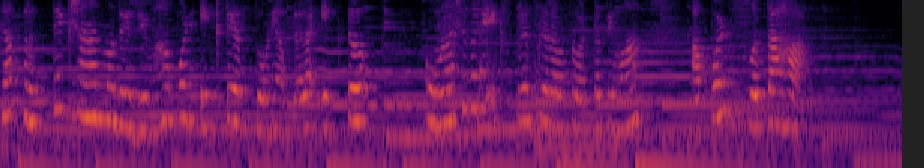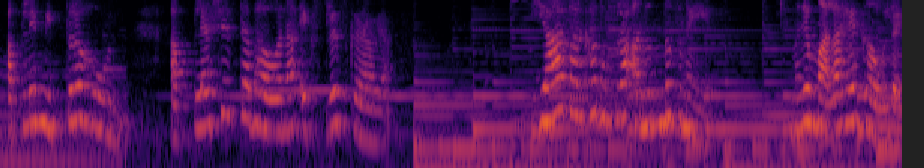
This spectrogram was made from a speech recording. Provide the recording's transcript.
त्या प्रत्येक क्षणांमध्ये जेव्हा आपण एकटे असतो आणि आपल्याला एकटं कोणाशी तरी एक्सप्रेस करावं असं वाटतं तेव्हा आपण स्वतः आपले मित्र होऊन आपल्याशीच त्या भावना एक्सप्रेस कराव्या. यासारखा दुसरा आनंदच नाहीये. म्हणजे मला हे घावलंय.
